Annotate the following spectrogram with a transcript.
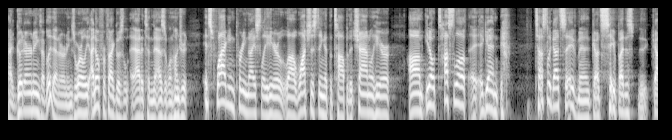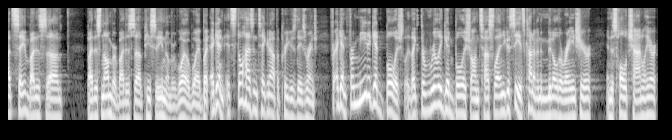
had good earnings. I believe that earnings were early. I know for a fact it was added to the Nasdaq 100. It's flagging pretty nicely here. Uh, watch this thing at the top of the channel here. Um, you know, Tesla again. Tesla got saved, man. Got saved by this. Got saved by this. Uh, by this number, by this uh, PCE number. Boy, oh boy. But again, it still hasn't taken out the previous day's range. For Again, for me to get bullish, like to really get bullish on Tesla, and you can see it's kind of in the middle of the range here in this whole channel here,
